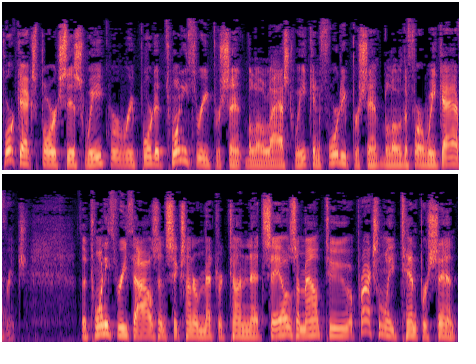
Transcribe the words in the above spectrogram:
Pork exports this week were reported 23% below last week and 40% below the four week average. The 23,600 metric ton net sales amount to approximately 10%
